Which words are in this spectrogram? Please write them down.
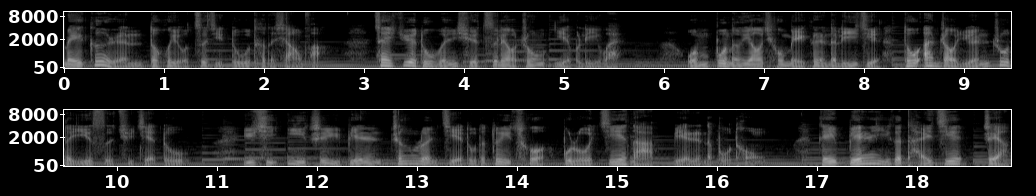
每个人都会有自己独特的想法，在阅读文学资料中也不例外。我们不能要求每个人的理解都按照原著的意思去解读。与其一直与别人争论解读的对错，不如接纳别人的不同。”给别人一个台阶，这样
